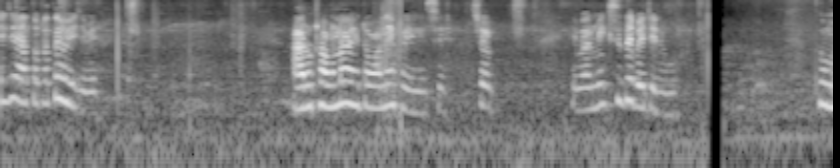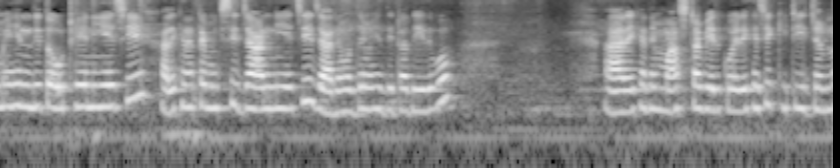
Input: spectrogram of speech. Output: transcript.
এই যে এতটাতে হয়ে যাবে। আর উঠাবো না, এটা অনেক হয়ে গেছে। চল, এবার মিক্সিতে বেটে নেব। তো মেহেন্দি তো উঠিয়ে নিয়েছি, আর এখানে একটা মিক্সি জার নিয়েছি, জারের মধ্যে মেহেন্দিটা দিয়ে দেবো। আর এখানে মাছটা বের করে রেখেছি কিটির জন্য।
